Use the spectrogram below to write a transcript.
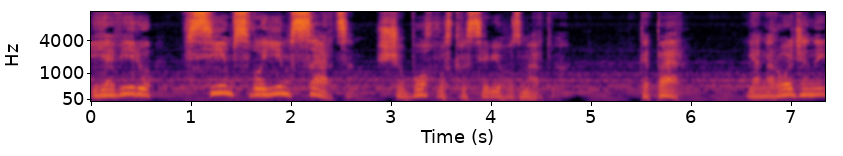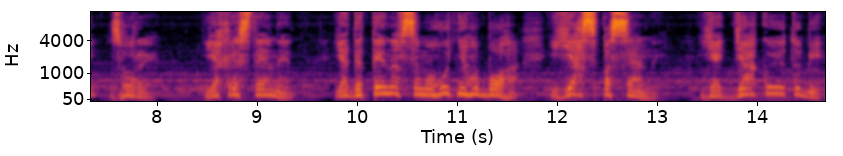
і я вірю всім своїм серцем, що Бог воскресив Його з мертвих. Тепер я народжений згори, я християнин, я дитина всемогутнього Бога, я спасенний. Я дякую тобі,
